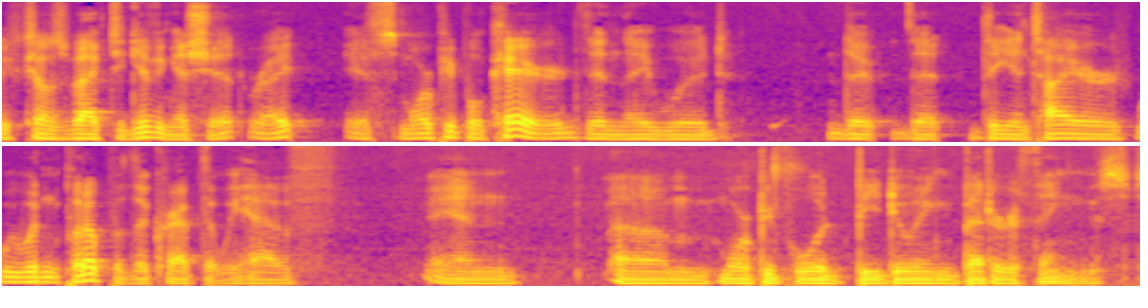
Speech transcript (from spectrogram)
it comes back to giving a shit, right? If more people cared, then they would the, that the entire we wouldn't put up with the crap that we have, and um, more people would be doing better things.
